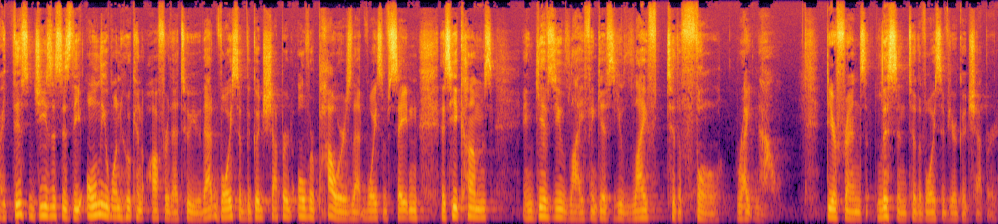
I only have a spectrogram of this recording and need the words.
Right? This Jesus is the only one who can offer that to you. That voice of the Good Shepherd overpowers that voice of Satan as he comes and gives you life and gives you life to the full right now. Dear friends, listen to the voice of your Good Shepherd.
